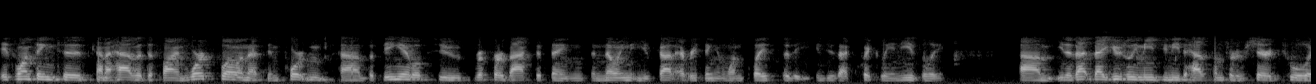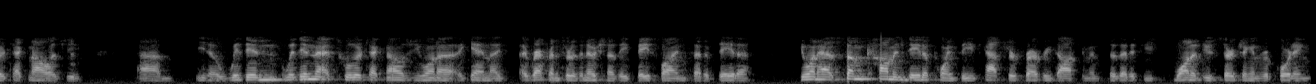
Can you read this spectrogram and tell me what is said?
it's one thing to kinda have a defined workflow, and that's important, uh, but being able to refer back to things and knowing that you've got everything in one place so that you can do that quickly and easily, um, you know, that that usually means you need to have some sort of shared tool or technology. Um, you know, within within that tool or technology, you wanna, again, I reference sort of the notion of a baseline set of data. You wanna have some common data points that you capture for every document so that if you wanna do searching and reporting,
